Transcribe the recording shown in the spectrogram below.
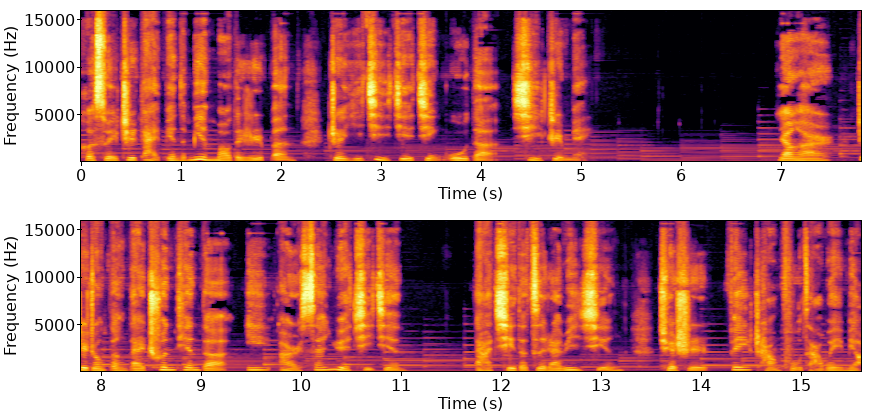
和随之改变的面貌的日本这一季节景物的细致美。然而，这种等待春天的一二三月期间，大气的自然运行却是非常复杂微妙。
